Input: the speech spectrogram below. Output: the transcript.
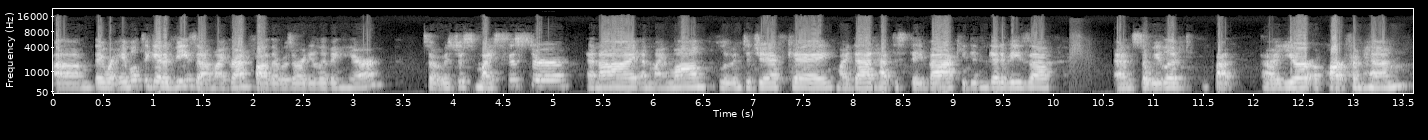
Um, they were able to get a visa. My grandfather was already living here. So it was just my sister and I and my mom flew into JFK. My dad had to stay back. He didn't get a visa. And so we lived about a year apart from him.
